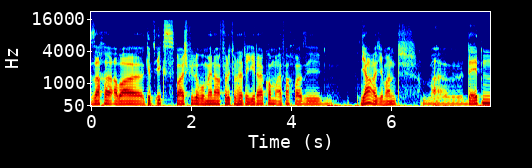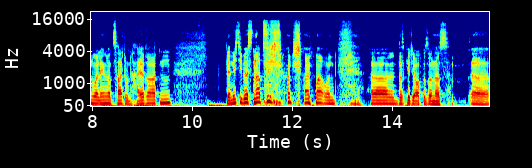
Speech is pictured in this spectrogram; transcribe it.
Sache, aber gibt x Beispiele, wo Männer völlig unter der Jeder kommen, einfach weil sie ja jemand äh, daten über längere Zeit und heiraten, der nicht die besten Absichten hat scheinbar und äh, das geht ja auch besonders äh,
